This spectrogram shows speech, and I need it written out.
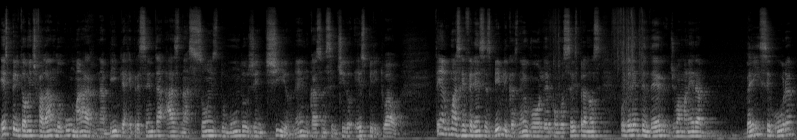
Espiritualmente falando, o mar na Bíblia representa as nações do mundo gentio, né? no caso, no sentido espiritual. Tem algumas referências bíblicas, né? Eu vou ler com vocês para nós poder entender de uma maneira bem segura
